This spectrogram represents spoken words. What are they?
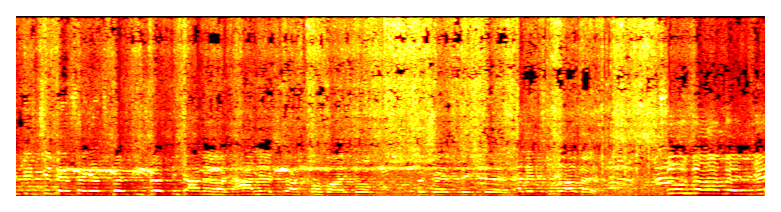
ein bisschen besser. Jetzt könnten es wirklich alle hören. Alle Stadtverwaltung, Beschäftigte, alle zusammen. Zusammen geht!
